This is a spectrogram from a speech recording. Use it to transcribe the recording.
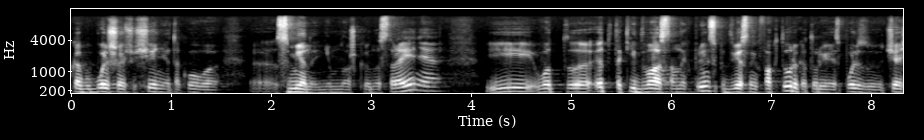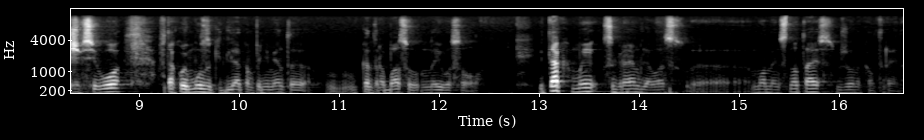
как бы больше ощущения такого э, смены немножко настроения. И вот э, это такие два основных принципа, две основных фактуры, которые я использую чаще всего в такой музыке для аккомпанемента контрабасу на его соло. Итак, мы сыграем для вас э, Moments Not Ice Джона Колтрейна.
